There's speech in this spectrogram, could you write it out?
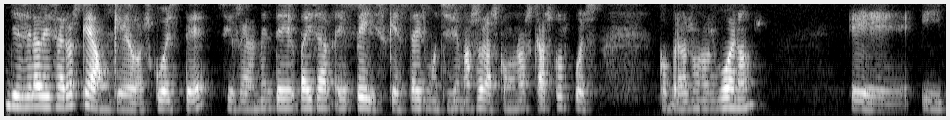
Y es el avisaros que aunque os cueste, si realmente vais a, eh, veis que estáis muchísimas horas con unos cascos, pues compraos unos buenos eh, y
